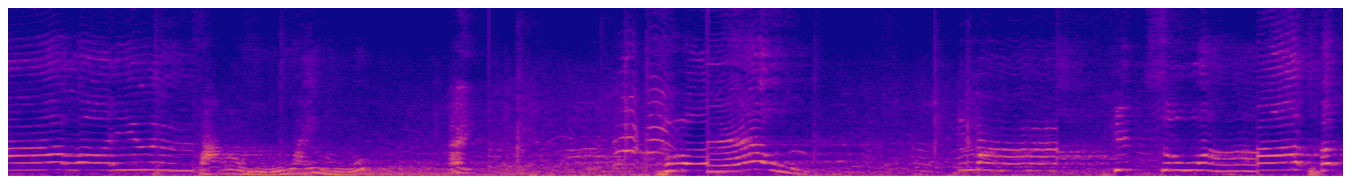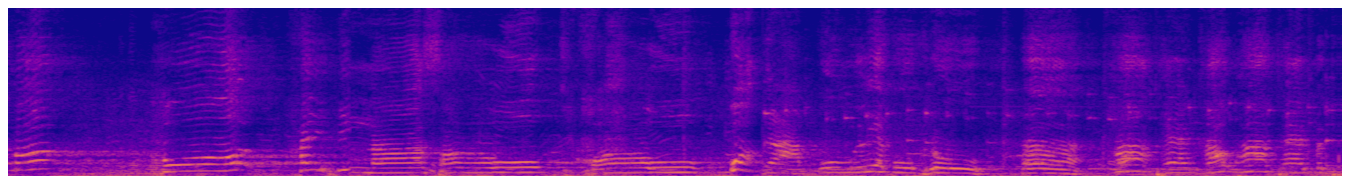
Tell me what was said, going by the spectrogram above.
อะไรลือฟังหูไว้หูไอ้แล้วมาพิศวาเถิดมาขอ ให้พินาเศร้าเฝ้ากว่ากราบกูมึงเรียกกูครู เออภาคแทนเขาภาคแทนเป็นท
